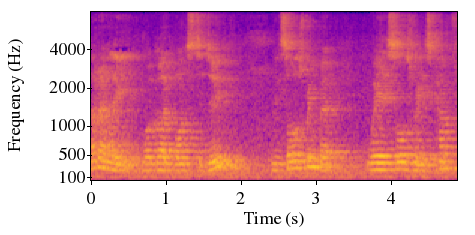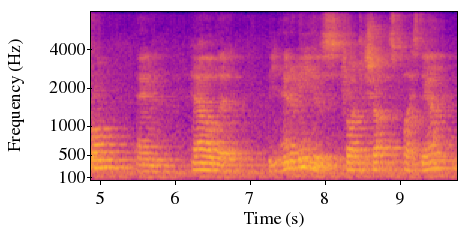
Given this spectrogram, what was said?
not only what God wants to do with Salisbury, but where Salisbury has come from and how the, the enemy has tried to shut this place down.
